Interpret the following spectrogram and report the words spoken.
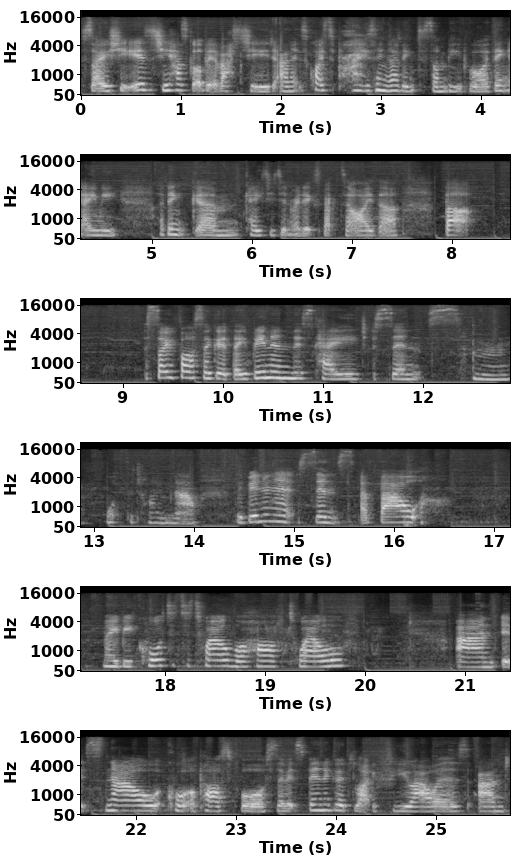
So she is she has got a bit of attitude and it's quite surprising I think to some people. I think Amy I think um, Katie didn't really expect it either. But so far so good. They've been in this cage since hmm, what's the time now? They've been in it since about maybe quarter to 12 or half 12 and it's now quarter past four so it's been a good like few hours. And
